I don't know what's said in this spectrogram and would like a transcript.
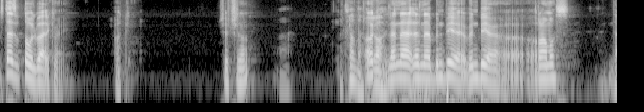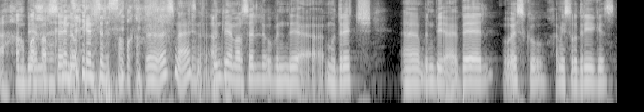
بس لازم تطول بالك معي. okay. شفت شلون؟ تفضل. okay. لأن لأن بنبيع بنبيع آه، راموس. لا نبيع مارسيلو. كنسل الصفقة. آه، اسمع اسمع. بنبيع مارسيلو وبنبيع مودريتش آه، بنبيع بيل وإسكو خميس رودريغيز.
